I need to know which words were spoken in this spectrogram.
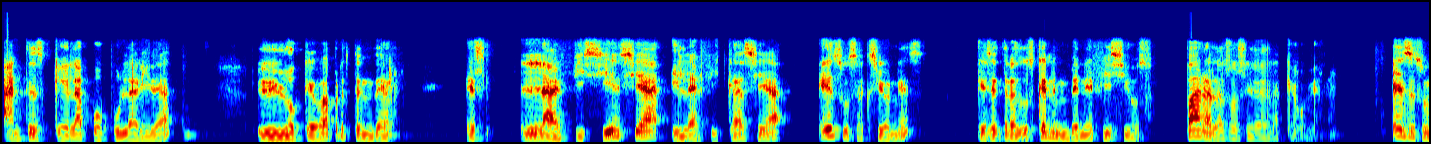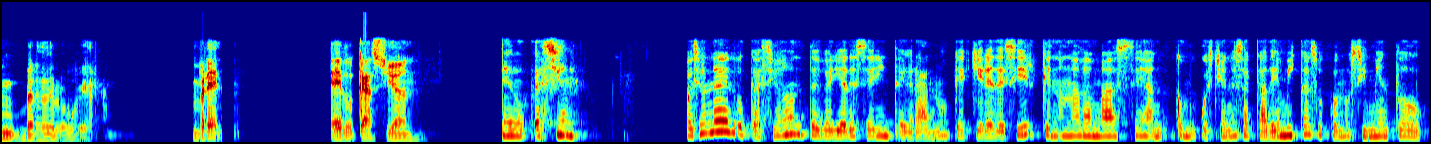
antes que la popularidad, lo que va a pretender es la eficiencia y la eficacia en sus acciones que se traduzcan en beneficios para la sociedad de la que gobiernan. Ese es un verdadero gobierno. Brent, educación. Educación. Pues una educación debería de ser integral, ¿no? ¿Qué quiere decir? Que no nada más sean como cuestiones académicas o conocimiento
